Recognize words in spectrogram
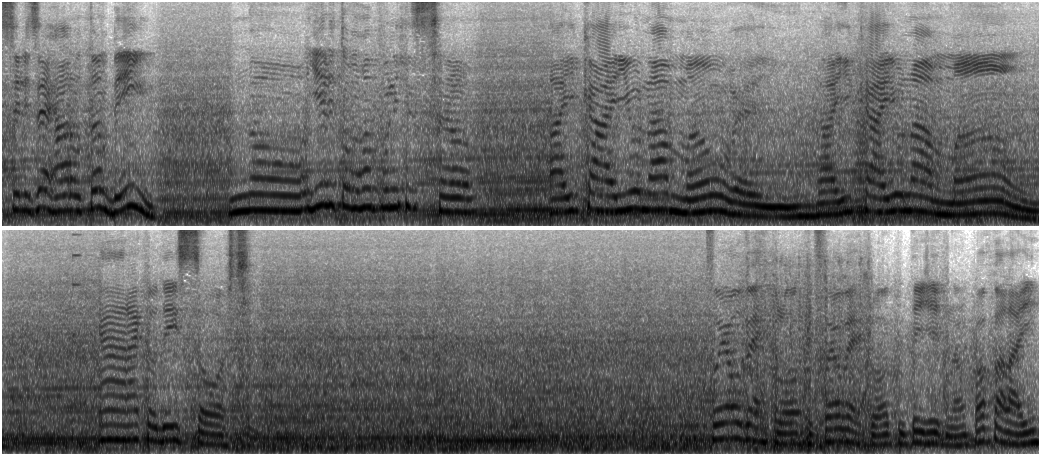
Nossa, eles erraram também. Não. E ele tomou uma punição. Aí caiu na mão, velho. Aí caiu na mão. Caraca, eu dei sorte. Foi overclock, foi overclock, não tem jeito não. Pode falar aí.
